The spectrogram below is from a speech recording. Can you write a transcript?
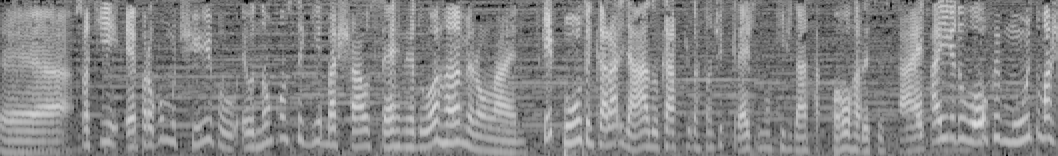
É, só que, é, por algum motivo, eu não consegui baixar o server do Warhammer online. Fiquei puto, encaralhado, o cara pediu cartão de crédito, não quis dar essa porra desse site. Aí do WoW foi muito mais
